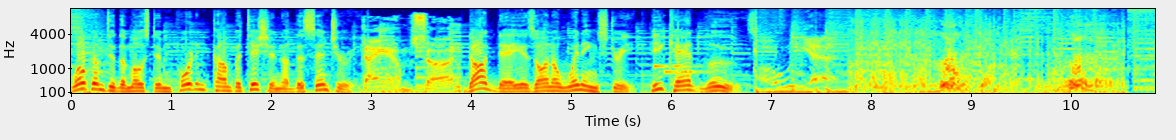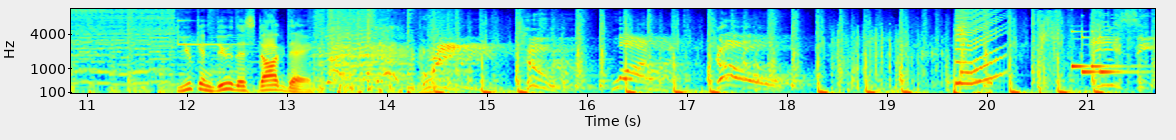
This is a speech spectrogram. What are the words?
Welcome to the most important competition of the century. Damn, son. Dog Day is on a winning streak. He can't lose. Yeah. You can do this dog day. Three, two, one, go! Easy.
